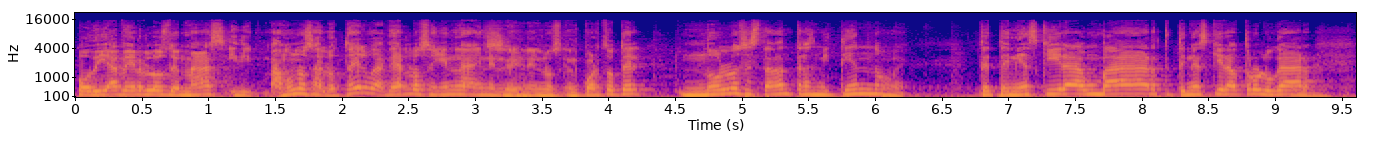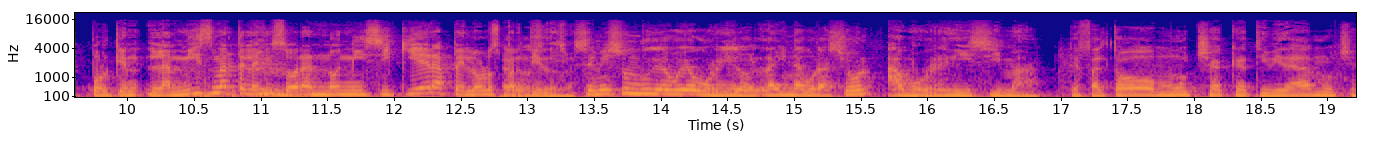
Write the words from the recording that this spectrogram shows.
podía ver los demás y vámonos al hotel, güey, a verlos ahí en, la- en el, Sí. en el- en el cuarto hotel. No los estaban transmitiendo, güey. Te tenías que ir a un bar, te tenías que ir a otro lugar, porque la misma televisora no ni siquiera peló los Pero partidos. Se me hizo muy, muy aburrido. La inauguración aburridísima. Le faltó mucha creatividad, mucha.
